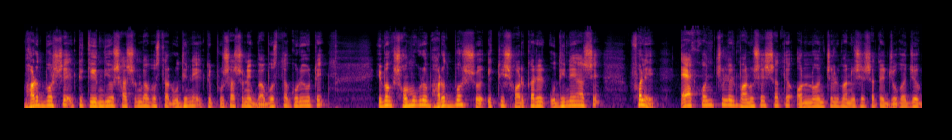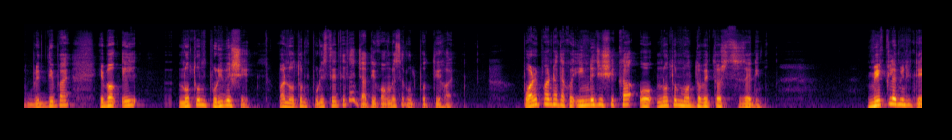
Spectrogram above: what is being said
ভারতবর্ষে একটি কেন্দ্রীয় শাসন ব্যবস্থার অধীনে একটি প্রশাসনিক ব্যবস্থা গড়ে ওঠে এবং সমগ্র ভারতবর্ষ একটি সরকারের অধীনে আসে। ফলে এক অঞ্চলের মানুষের সাথে অন্য অঞ্চলের মানুষের সাথে যোগাযোগ বৃদ্ধি পায় এবং এই নতুন পরিবেশে বা নতুন পরিস্থিতিতে জাতীয় কংগ্রেসের উৎপত্তি হয়। পরের পয়েন্টটা দেখো, ইংরেজি শিক্ষা ও নতুন মধ্যবিত্ত শ্রেণি। মেকলে মিনিটে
